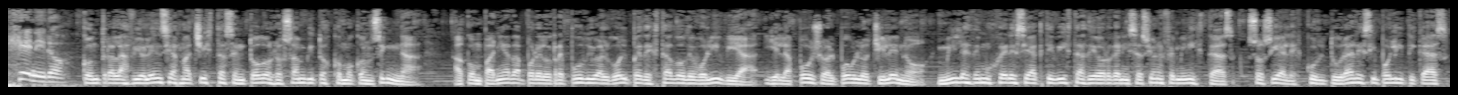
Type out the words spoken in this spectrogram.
Género. Contra las violencias machistas en todos los ámbitos como consigna, acompañada por el repudio al golpe de Estado de Bolivia y el apoyo al pueblo chileno, miles de mujeres y activistas de organizaciones feministas, sociales, culturales y políticas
